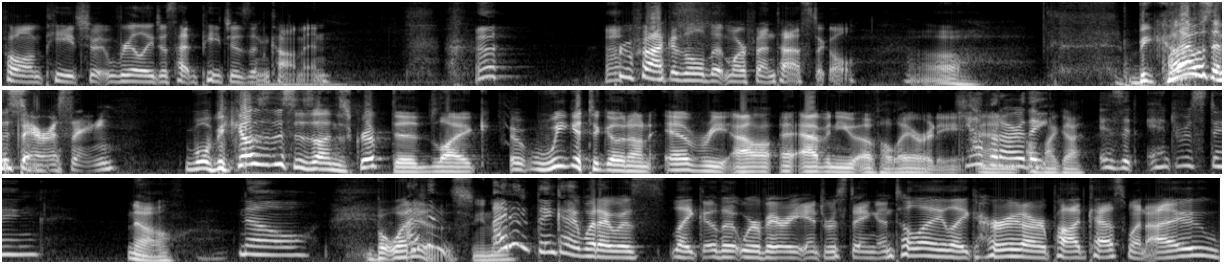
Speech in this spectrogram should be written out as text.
poem Peach really just had peaches in common. Prufrock is a little bit more fantastical. Oh. Because That was this, embarrassing. Well, because this is unscripted, like we get to go down every al- avenue of hilarity. Yeah, and- but are oh they? Oh my god, Is it interesting? no. No. But what I is? You know, I didn't think I what I was like that were very interesting until I like heard our podcast when I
